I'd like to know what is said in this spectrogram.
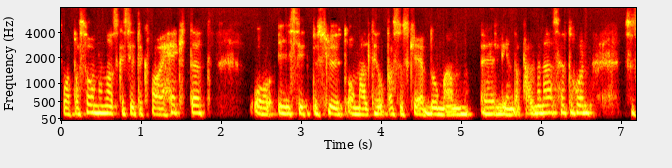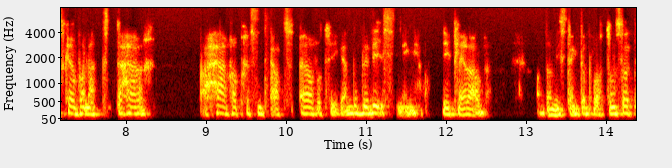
två personerna ska sitta kvar i häktet och i sitt beslut om alltihopa så skrev domaren eh, Linda Palmenäs heter hon, så skrev hon att det här här har presenterats övertygande bevisning i flera av, av de misstänkta brotten. Så, att,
